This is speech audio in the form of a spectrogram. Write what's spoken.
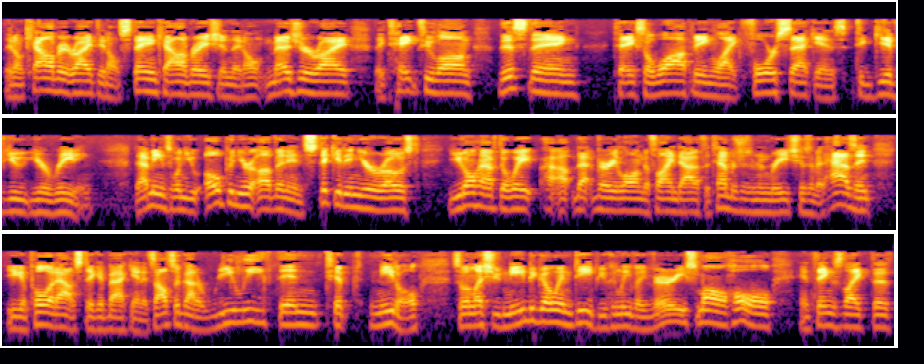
they don't calibrate right, they don't stay in calibration, they don't measure right, they take too long. This thing takes a whopping like four seconds to give you your reading. That means when you open your oven and stick it in your roast, you don't have to wait that very long to find out if the temperature's been reached, because if it hasn't, you can pull it out and stick it back in. It's also got a really thin tipped needle, so unless you need to go in deep, you can leave a very small hole, and things like the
